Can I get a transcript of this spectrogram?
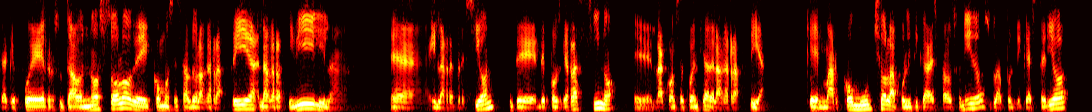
ya que fue el resultado no solo de cómo se saldó la Guerra Fría, la Guerra Civil y la, eh, y la represión de, posguerra, sino eh, la consecuencia de la Guerra Fría, que marcó mucho la política de Estados Unidos, la política exterior,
